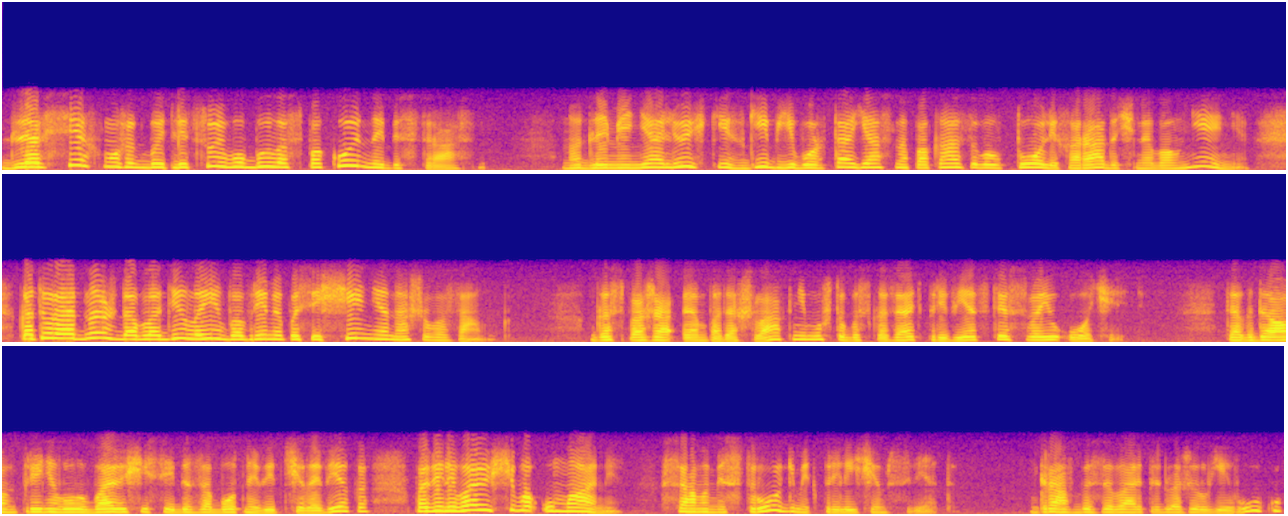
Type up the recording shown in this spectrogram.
Для всех, может быть, лицо его было спокойно и бесстрастно но для меня легкий сгиб его рта ясно показывал то лихорадочное волнение, которое однажды овладело им во время посещения нашего замка. Госпожа М. подошла к нему, чтобы сказать приветствие в свою очередь. Тогда он принял улыбающийся и беззаботный вид человека, повелевающего умами, самыми строгими к приличиям света. Граф Безеварь предложил ей руку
